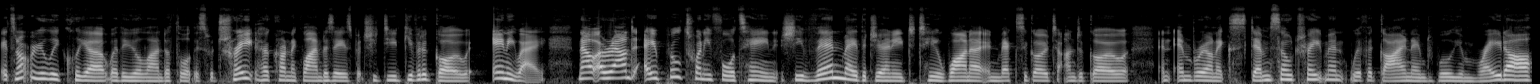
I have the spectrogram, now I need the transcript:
it's not really clear whether Yolanda thought this would treat her chronic Lyme disease, but she did give it a go anyway. Now, around April 2014, she then made the journey to Tijuana in Mexico to undergo an embryonic stem cell treatment with a guy named William Rader.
